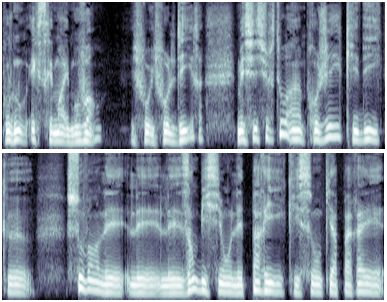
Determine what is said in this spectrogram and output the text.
pour nous extrêmement émouvant. Il faut, il faut le dire, mais c'est surtout un projet qui dit que souvent les, les, les ambitions, les paris qui sont qui apparaissent,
